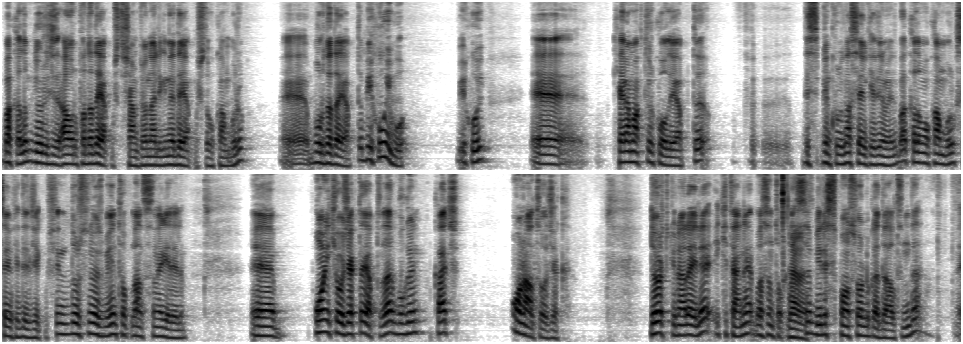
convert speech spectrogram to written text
Bakalım göreceğiz. Avrupa'da da yapmıştı. Şampiyonlar Ligi'nde de yapmıştı Okan Buruk. E, burada da yaptı. Bir huy bu. Bir huy. E, Kerem Aktürkoğlu yaptı. E, Disiplin kuruluna sevk edilmedi. Bakalım Okan Buruk sevk edilecek mi? Şimdi Dursun Özbey'in toplantısına gelelim. E, 12 Ocak'ta yaptılar. Bugün kaç? 16 Ocak. 4 gün arayla iki tane basın toplantısı. Evet. Biri sponsorluk adı altında. Ee,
